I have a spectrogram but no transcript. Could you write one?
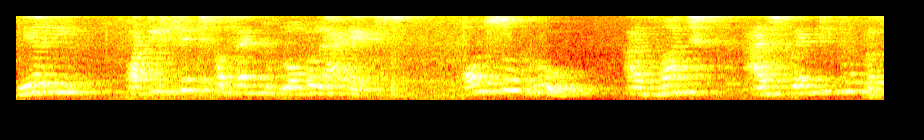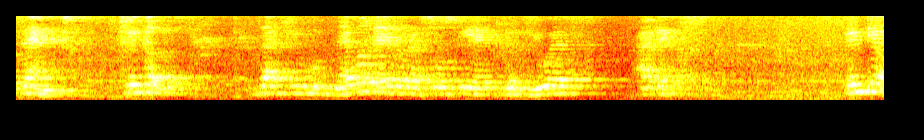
nearly 46% to global ADEX, also grew as much as 22%, figures that you would never ever associate with US ADEX. India,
